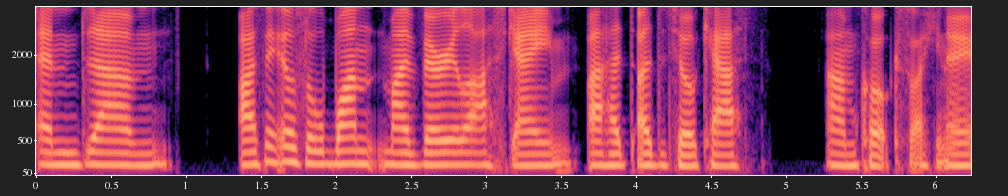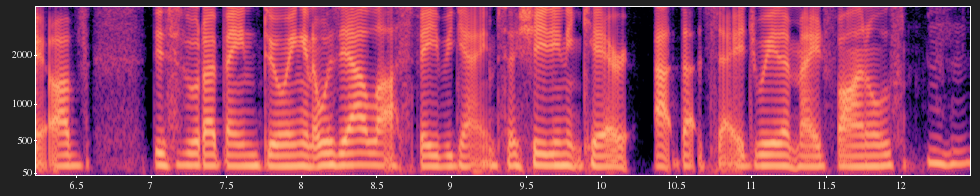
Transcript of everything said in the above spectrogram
and um, I think it was the one my very last game. I had I had to tell Kath um, Cox like you know I've this is what I've been doing, and it was our last fever game, so she didn't care at that stage. We hadn't made finals, Mm-hmm.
